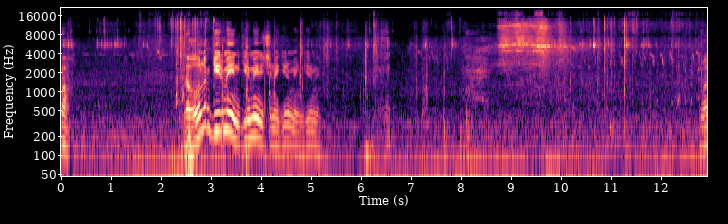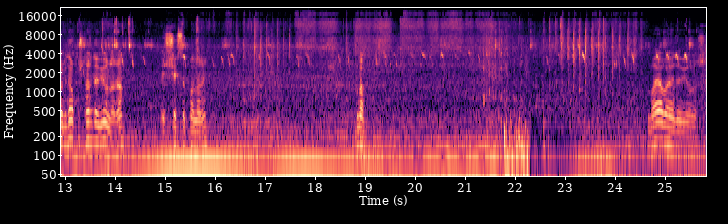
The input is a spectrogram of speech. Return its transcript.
Bak. La oğlum girmeyin, girmeyin içine, girmeyin, girmeyin. Harbiden kuşları dövüyorlar ha. Eşek sıpaları. Bak. Baya baya dövüyorlar.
